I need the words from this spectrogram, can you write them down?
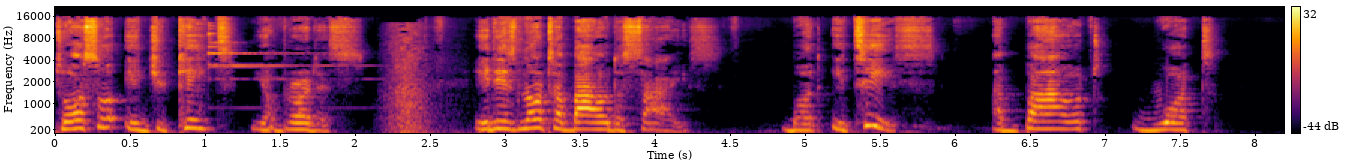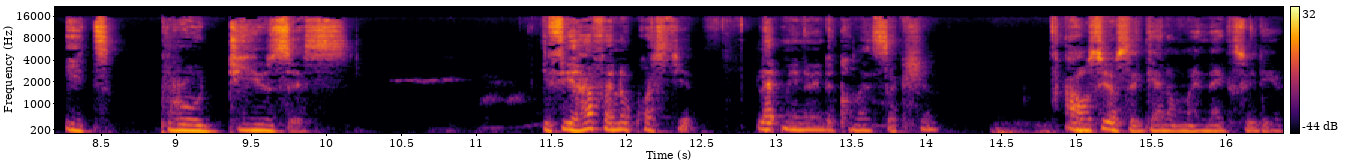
to also educate your brothers. It is not about the size, but it is about what it produces. If you have any question, let me know in the comment section. I'll see you again on my next video.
